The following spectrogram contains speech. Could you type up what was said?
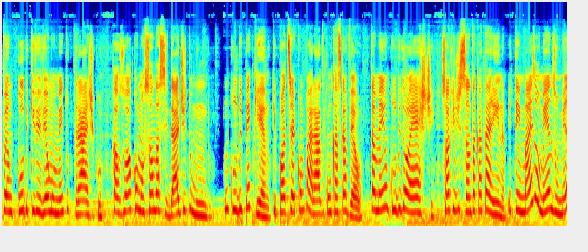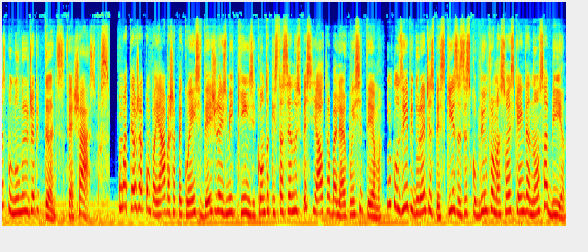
Foi um clube que viveu um momento trágico, causou a comoção da cidade e do mundo um clube pequeno, que pode ser comparado com Cascavel. Também um clube do Oeste, só que de Santa Catarina, e tem mais ou menos o mesmo número de habitantes. Fecha aspas. O Matheus já acompanhava a Chapecoense desde 2015 e conta que está sendo especial trabalhar com esse tema. Inclusive, durante as pesquisas, descobriu informações que ainda não sabia.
